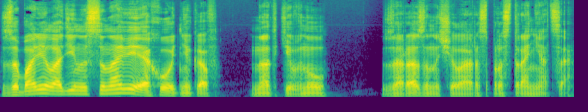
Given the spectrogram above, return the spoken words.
заболел один из сыновей охотников. Над кивнул. Зараза начала распространяться.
